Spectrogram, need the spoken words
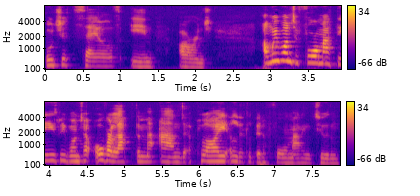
budget sales in orange. And we want to format these, we want to overlap them and apply a little bit of formatting to them.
